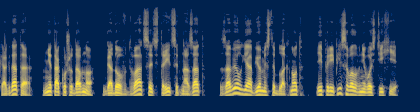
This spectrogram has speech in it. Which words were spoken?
«Когда-то, не так уж и давно, годов 20-30 назад, завел я объемистый блокнот и переписывал в него стихи,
